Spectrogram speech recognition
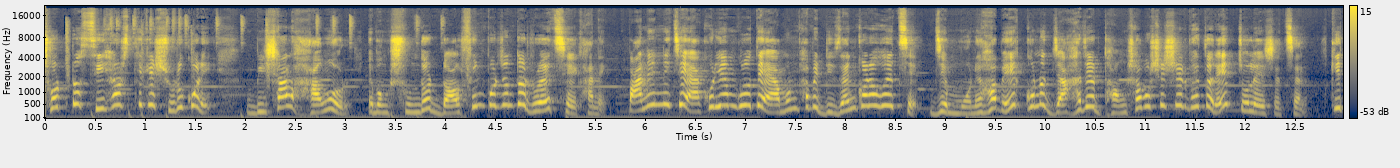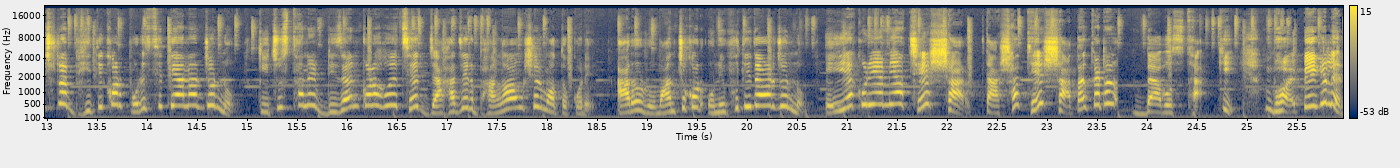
ছোট্ট সিহার্স থেকে শুরু করে বিশাল হাঙর এবং সুন্দর ডলফিন পর্যন্ত রয়েছে এখানে। পানির নিচে অ্যাকোরিয়ামগুলোতে এমনভাবে ডিজাইন করা হয়েছে যে মনে হবে কোনো জাহাজের ধ্বংসাবশেষের ভেতরে চলে এসেছেন। কিছুটা ভীতিকর পরিস্থিতি আনার জন্য কিছু স্থানের ডিজাইন করা হয়েছে জাহাজের ভাঙা অংশের মতো করে। আরও রোমাঞ্চকর অনুভূতি দেওয়ার জন্য এই অ্যাকোরিয়ামে আছে শার্ক। তার সাথে সাঁতার কাটার ব্যবস্থা। কি? ভয় পেয়ে গেলেন?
